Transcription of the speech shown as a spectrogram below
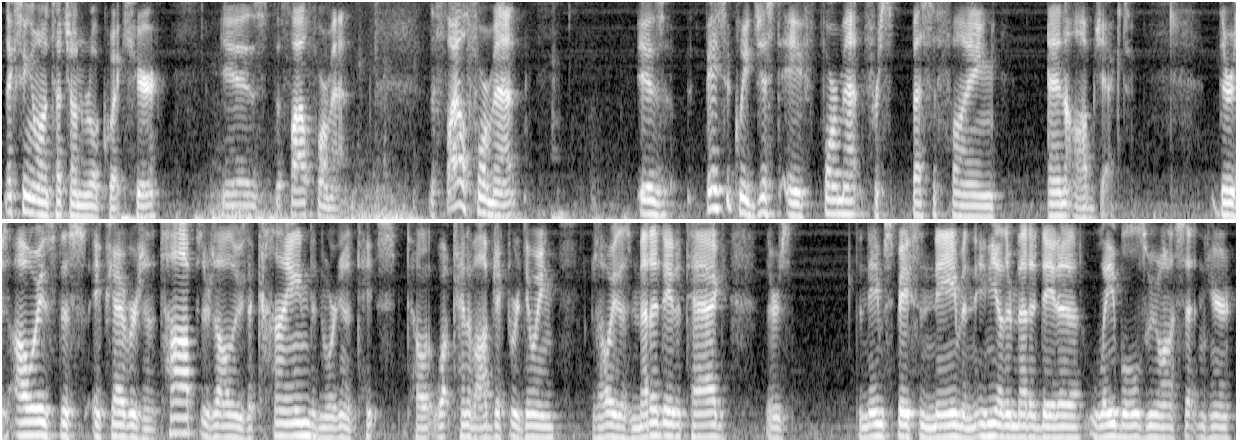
Next thing I want to touch on real quick here is the file format. The file format is basically just a format for specifying an object. There's always this API version at the top. There's always a kind, and we're going to tell it what kind of object we're doing. There's always this metadata tag. There's the namespace and name and any other metadata labels we want to set in here.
